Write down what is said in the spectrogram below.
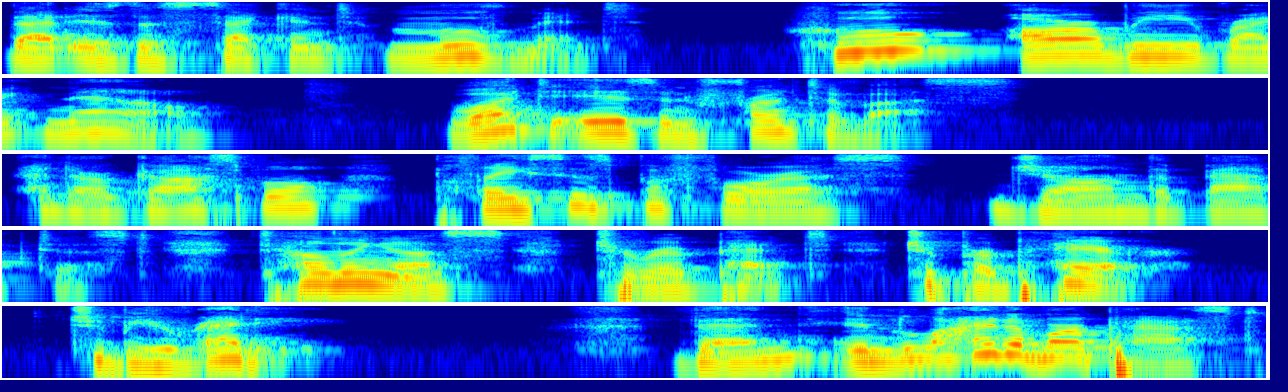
that is the second movement. Who are we right now? what is in front of us. And our gospel places before us John the Baptist, telling us to repent, to prepare, to be ready. Then, in light of our past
